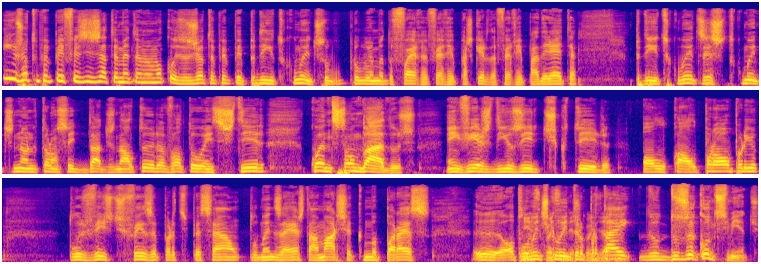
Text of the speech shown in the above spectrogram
E o JPP fez exatamente a mesma coisa. O JPP pediu documentos sobre o problema do ferro, ferro para a esquerda, ferro para a direita, pediu documentos, esses documentos não terão sido dados na altura, voltou a insistir. Quando são dados, em vez de os ir discutir ao local próprio, pelos vistos fez a participação, pelo menos a esta a marcha que me parece, uh, ou pelo menos que eu interpretei, dos acontecimentos.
